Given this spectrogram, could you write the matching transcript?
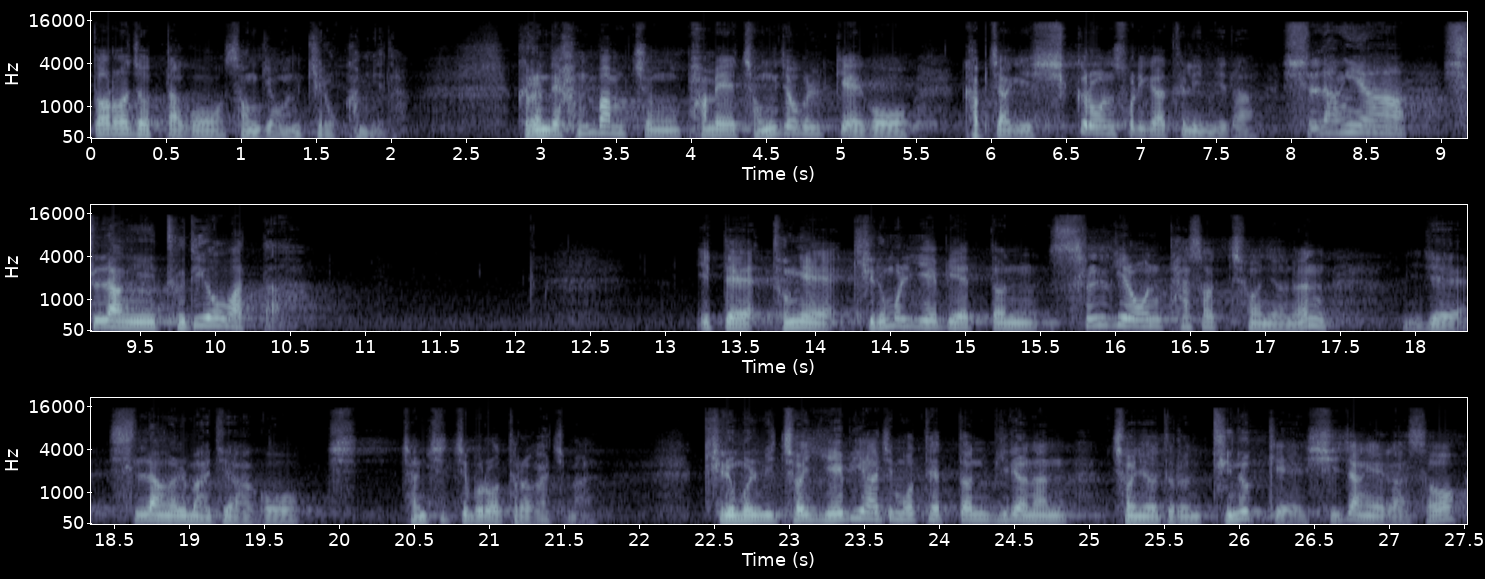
떨어졌다고 성경은 기록합니다. 그런데 한밤중 밤에 정적을 깨고 갑자기 시끄러운 소리가 들립니다. 신랑이야, 신랑이 드디어 왔다. 이때 등에 기름을 예비했던 슬기로운 다섯 처녀는 이제 신랑을 맞이하고 잔치집으로 들어가지만 기름을 미처 예비하지 못했던 미련한 처녀들은 뒤늦게 시장에 가서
